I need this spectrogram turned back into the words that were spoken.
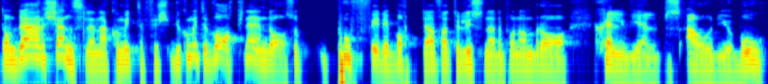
De där känslorna kommer inte, för, du kommer inte vakna en dag så puff är det borta för att du lyssnade på någon bra självhjälpsaudiobok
